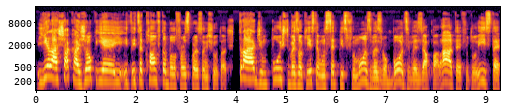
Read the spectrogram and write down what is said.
el așa ca joc e, it, it's a comfortable first person shooter. Tragi, împuști, vezi o chestie, un set piece frumos, vezi roboți, vezi aparate futuriste,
